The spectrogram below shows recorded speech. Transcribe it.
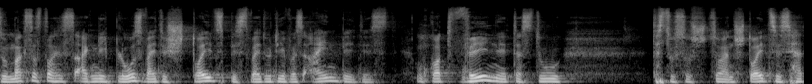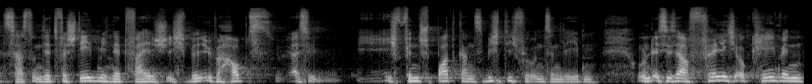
Du machst das doch jetzt eigentlich bloß, weil du stolz bist, weil du dir was einbildest. Und Gott will nicht, dass du, dass du so, so ein stolzes Herz hast. Und jetzt versteht mich nicht falsch. Ich will überhaupt, also ich finde Sport ganz wichtig für unser Leben. Und es ist auch völlig okay, wenn,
